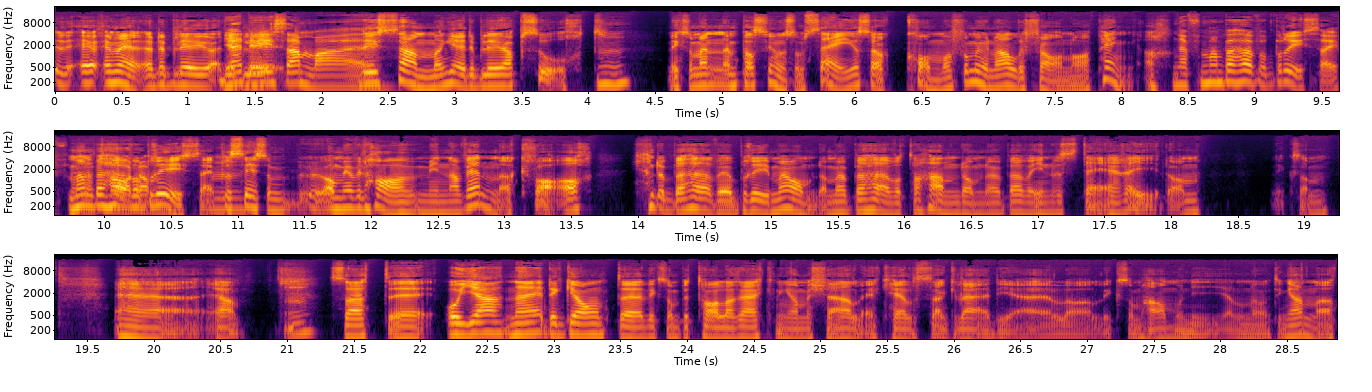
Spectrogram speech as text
Är- är med? Det blir ju, ja, blir, det är samma... det är ju samma grej, det blir ju absurt. Mm. Liksom en, en person som säger så kommer förmodligen aldrig få några pengar. Nej, för man behöver bry sig. För Man att ha behöver dem. bry sig, Mm. precis som om jag vill ha mina vänner kvar, då behöver jag bry mig om dem, jag behöver ta hand om dem, jag behöver investera i dem. Liksom. Eh, ja. Mm. Så att, eh, och ja, nej, det går inte liksom betala räkningar med kärlek, hälsa, glädje eller liksom harmoni eller någonting annat.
